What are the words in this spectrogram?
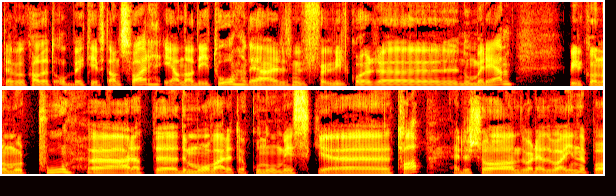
det vi kaller et objektivt ansvar. En av de to. Det er liksom vilkår uh, nummer én. Vilkår nummer to eh, er at eh, det må være et økonomisk eh, tap. Ellers så, det var det du var inne på,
